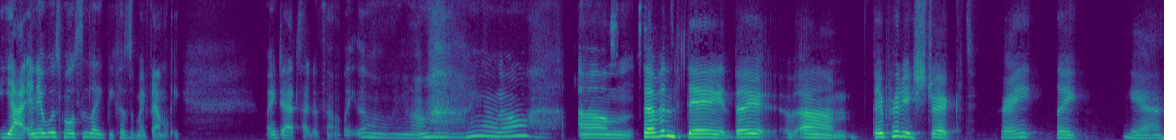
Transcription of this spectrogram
yeah, and it was mostly like because of my family my dad's side of the family. Oh, you know, you know. Um, Seventh Day, they um they're pretty strict, right? Like, yeah.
